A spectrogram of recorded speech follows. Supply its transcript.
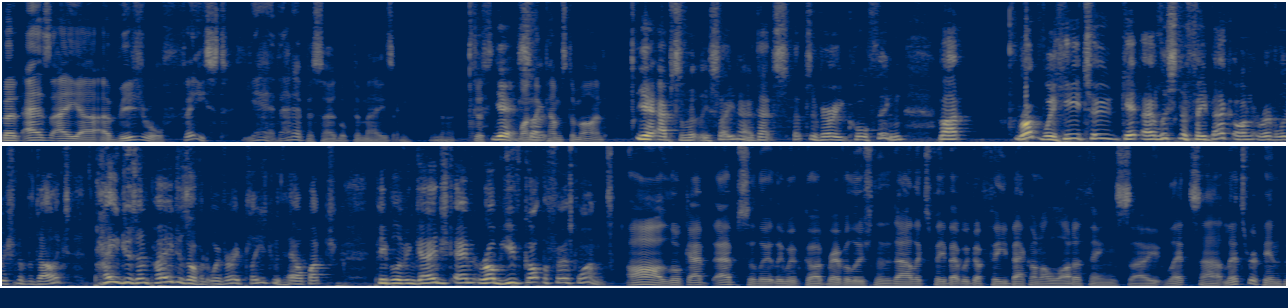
but as a uh, a visual feast, yeah, that episode looked amazing. You know, just yeah, one so, that comes to mind. Yeah, absolutely. So you know that's that's a very cool thing. But Rob, we're here to get our listener feedback on Revolution of the Daleks. Pages and pages of it. We're very pleased with how much people have engaged. And Rob, you've got the first one. Oh, look, ab- absolutely. We've got Revolution of the Daleks feedback. We've got feedback on a lot of things. So let's uh, let's rip in.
